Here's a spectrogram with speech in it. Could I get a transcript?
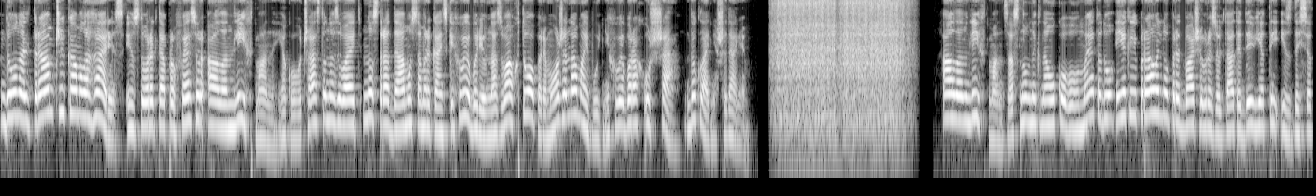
Дональд Трамп чи Камала Гарріс, історик та професор Алан Ліхтман, якого часто називають Нострадамус американських виборів, назвав, хто переможе на майбутніх виборах у США. Докладніше далі. Алан Ліхтман, засновник наукового методу, який правильно передбачив результати 9 із 10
